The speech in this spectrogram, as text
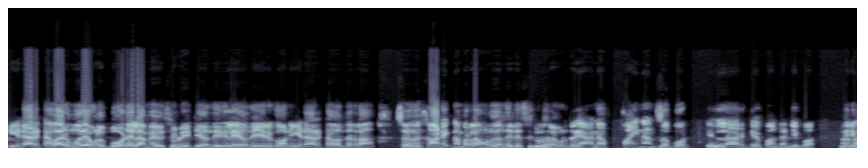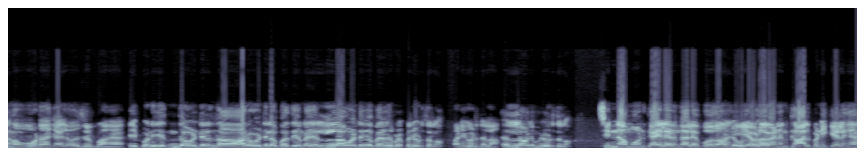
நீங்க டேரக்டா வரும்போதே உங்களுக்கு போர்டு எல்லாமே விசிபிலிட்டி வந்து இதுலயே வந்து இருக்கும். நீங்க டேரக்டா வந்துடலாம் ஸோ உங்க கான்டாக்ட் நம்பர்லாம் உங்களுக்கு வந்து டிஸ்கிரிப்ஷன்ல கொடுத்துருக்கேன். ஆனா ஃபைனான்ஸ் சப்போர்ட் எல்லாரும் கேட்பாங்க. கண்டிப்பா. மினிமம் அமௌண்ட் தான் கையில வச்சிருப்பாங்க. இப்போ நீங்க இந்த வண்டியில இந்த ஆறு வண்டியில பாத்தீங்கன்னா எல்லா வண்டியும் பண்ணி கொடுத்துடலாம். பண்ணி கொடுத்துடலாம். எல்லா வண்டியும் பண்ணி கொடுத்துடலாம். சின்ன அமௌண்ட் கையில இருந்தாலே போதும். எவ்வளவு வேணும்னு கால் பண்ணி கேளுங்க.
